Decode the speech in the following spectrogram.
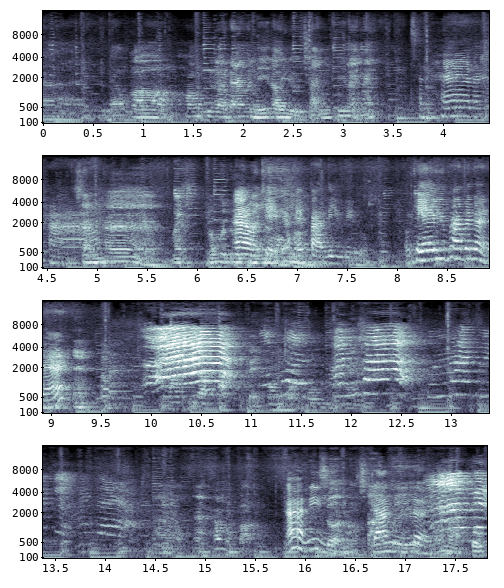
อ่าแล้วก็ห้องที่เราได้วันนี้เราอยู่ชั้นที่ไหนนะชั้นห้านะคะชั้นห้าไม่เราไปดูอ่าโอในเคห้เดี๋อยวงให้ปารีวิว โอเคยุพาไปหน่อยนะอะที่เราพักเป็นห้องหมกมุมนะอ่าอะเข้ามาก่อนอ่านี่ส่วนของซ้ายด้านนี้เลยข้ามาปุ๊บ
